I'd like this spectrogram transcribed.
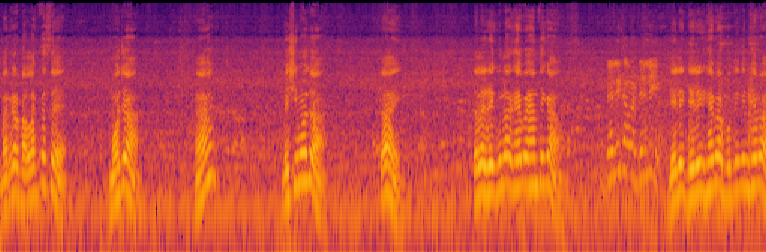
বার্গার ভালো লাগতেছে? মজা? হ্যাঁ? বেশি মজা? তাই? তাহলে রেগুলার খাইবা এখান থেকে? ডেলি ডেলি খাইবা? প্রতিদিন খাইবা?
